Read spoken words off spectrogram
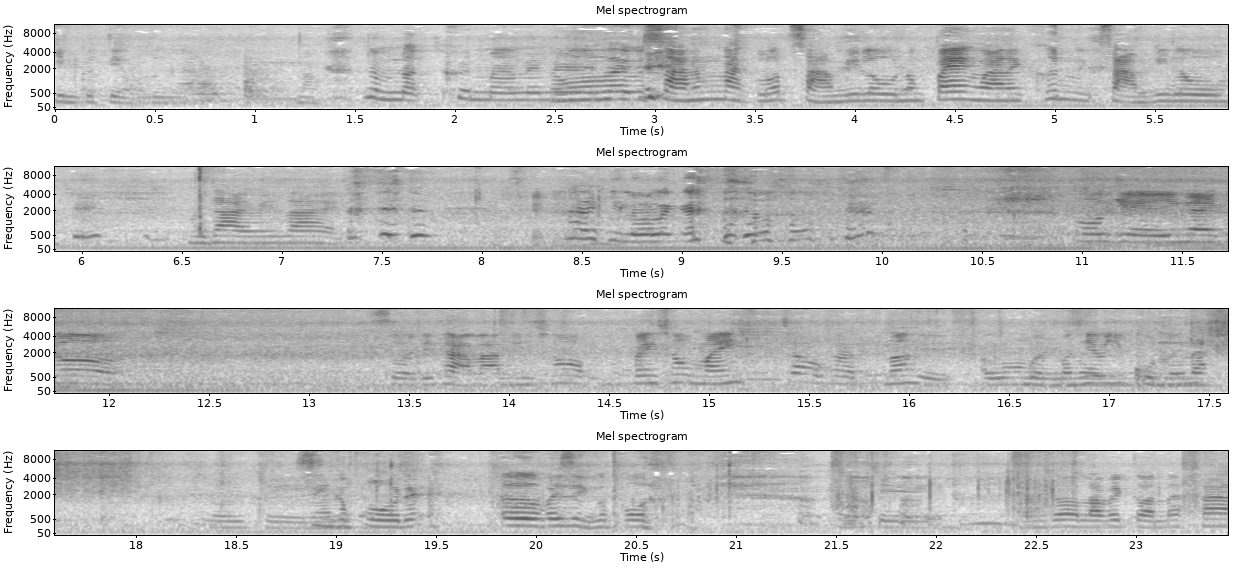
กินก๋วยเตี๋ยวเรือเนาะน้ำหนักขึ้นมาแน่โอ้ยอุตส่าห์น้ำหนักลดสามกิโลน้องแป้งมาเลยขึ้นอีกสามกิโลไม่ได้ไม่ได้ๆ ห้ากิโลแล้วกัน โอเค ยังไงก็ สวยที่ถามร้านนี้ชอบน้องแป้งชอบไหมชอบค่ะเนอะเหมือนมาเที่ยวญี่ปุ่นเลยนะโอเคสิงคโปร์ด้วยเออ ไปสิงคโปร์ โอเคงั้นก็ลาไปก่อนนะคะ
